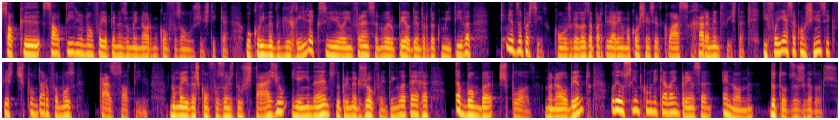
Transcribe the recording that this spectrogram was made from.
Só que Saltilho não foi apenas uma enorme confusão logística. O clima de guerrilha que se viu em França no europeu dentro da comitiva tinha desaparecido, com os jogadores a partilharem uma consciência de classe raramente vista. E foi essa consciência que fez despontar o famoso caso Saltilho. No meio das confusões do estágio e ainda antes do primeiro jogo frente à Inglaterra, a bomba explode. Manuel Bento leu o seguinte comunicado à imprensa em nome de todos os jogadores.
